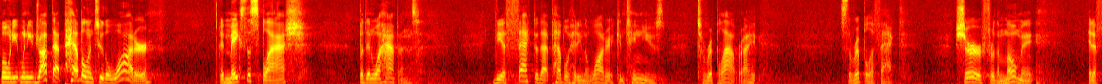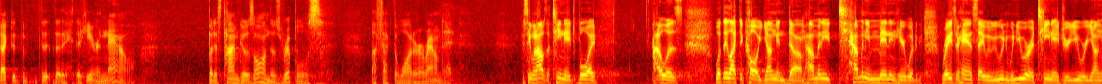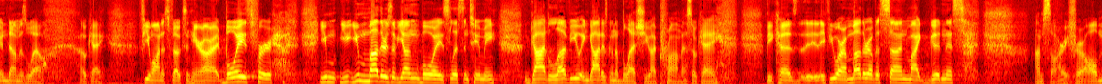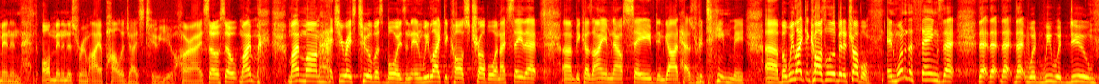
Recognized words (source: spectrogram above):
Well, when you, when you drop that pebble into the water, it makes the splash, but then what happens? The effect of that pebble hitting the water, it continues to ripple out, right? It's the ripple effect. Sure, for the moment, it affected the, the, the, the here and now. But as time goes on, those ripples affect the water around it. You see, when I was a teenage boy, I was what they like to call young and dumb. How many, how many men in here would raise their hand and say, when, when you were a teenager, you were young and dumb as well? Okay few honest folks in here. All right, boys, for you, you, you mothers of young boys, listen to me. God love you and God is going to bless you, I promise, okay? Because if you are a mother of a son, my goodness, I'm sorry for all men in all men in this room. I apologize to you. All right. So so my my mom she raised two of us boys, and, and we like to cause trouble. And I say that um, because I am now saved and God has redeemed me. Uh, but we like to cause a little bit of trouble. And one of the things that that that that, that would we would do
